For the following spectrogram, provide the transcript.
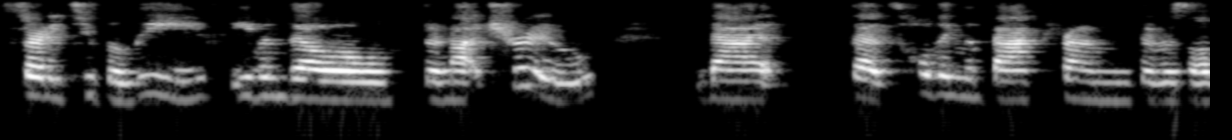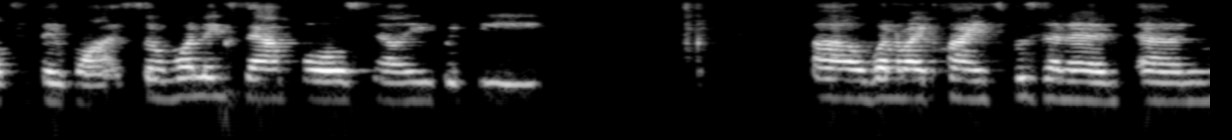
started to believe, even though they're not true, that that's holding them back from the results that they want. So one example, Snelly, would be uh, one of my clients was in a, an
